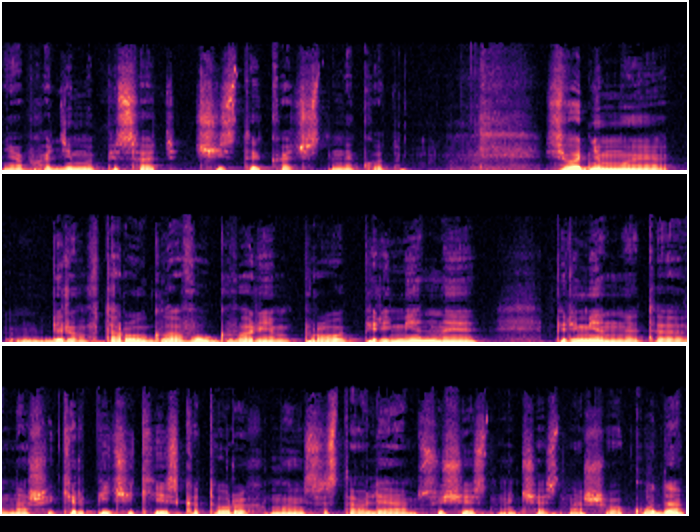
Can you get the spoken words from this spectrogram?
необходимо писать чистый качественный код. Сегодня мы берем вторую главу, говорим про переменные. Переменные – это наши кирпичики, из которых мы составляем существенную часть нашего кода.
